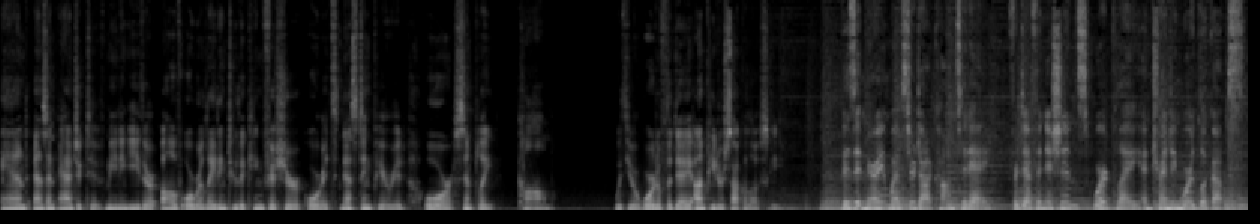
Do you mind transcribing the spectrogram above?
and as an adjective meaning either of or relating to the kingfisher or its nesting period or simply calm. With your word of the day, I'm Peter Sokolowski. Visit merriam-webster.com today for definitions, wordplay, and trending word lookups.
